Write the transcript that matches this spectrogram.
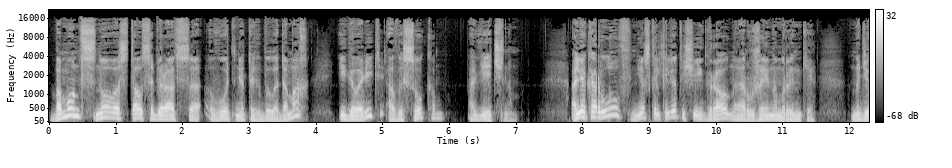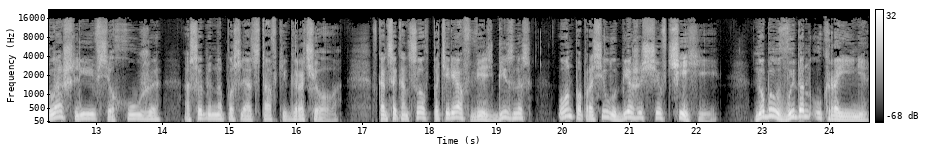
Бамонт снова стал собираться в отнятых было домах и говорить о высоком, о вечном. Олег Орлов несколько лет еще играл на оружейном рынке, но дела шли все хуже, особенно после отставки Грачева. В конце концов, потеряв весь бизнес, он попросил убежище в Чехии, но был выдан Украине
